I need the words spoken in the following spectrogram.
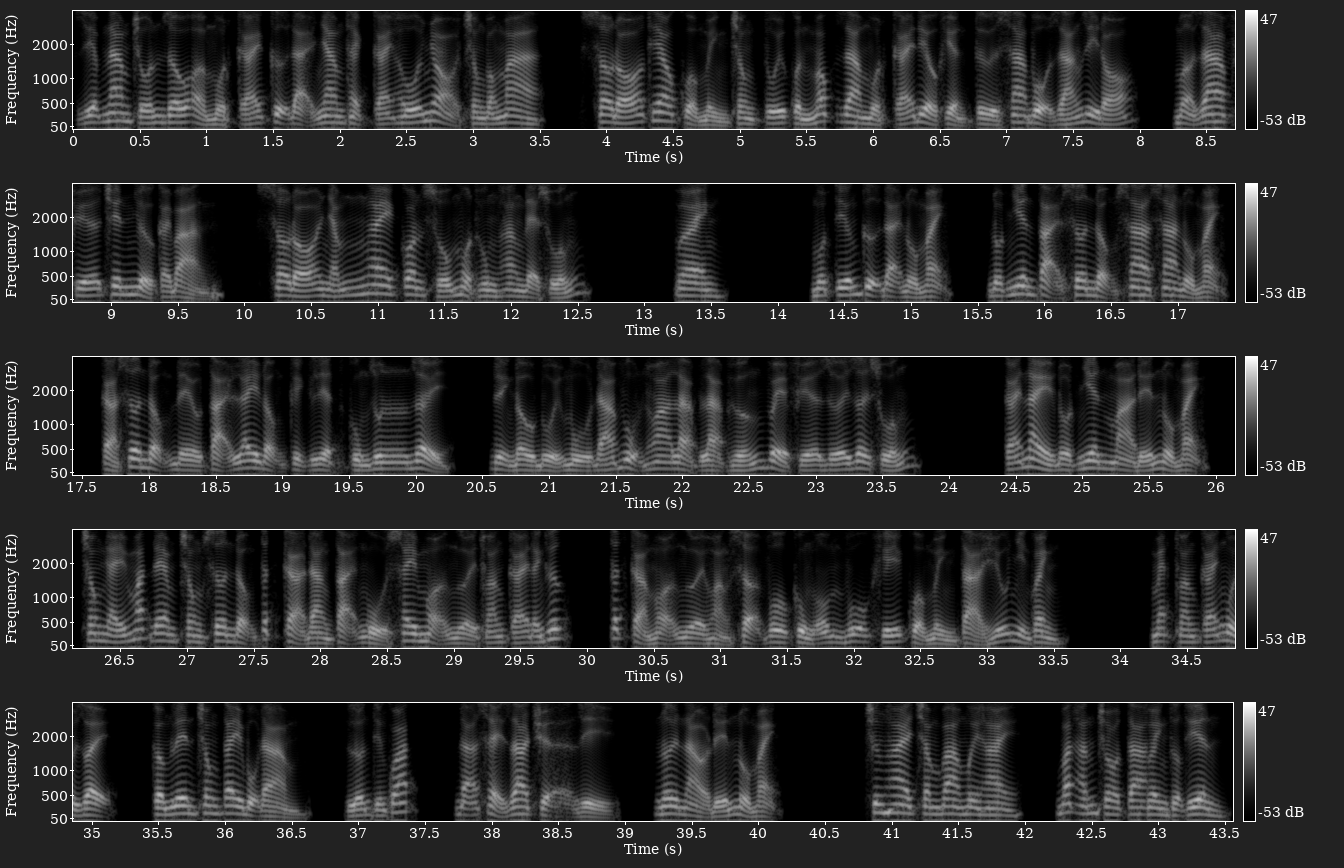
Diệp Nam trốn giấu ở một cái cự đại nham thạch cái hố nhỏ trong bóng ma, sau đó theo của mình trong túi quần móc ra một cái điều khiển từ xa bộ dáng gì đó, mở ra phía trên nhựa cái bản, sau đó nhắm ngay con số một hung hăng đè xuống. Vâng! Một tiếng cự đại nổ mạnh, đột nhiên tại sơn động xa xa nổ mạnh, cả sơn động đều tại lay động kịch liệt cùng run rẩy, đỉnh đầu bụi mù đá vụn hoa lạp lạp hướng về phía dưới rơi xuống. Cái này đột nhiên mà đến nổ mạnh, trong nháy mắt đem trong sơn động tất cả đang tại ngủ say mọi người thoáng cái đánh thức, tất cả mọi người hoảng sợ vô cùng ôm vũ khí của mình tả hữu nhìn quanh. Mẹ thoáng cái ngồi dậy, cầm lên trong tay bộ đàm, lớn tiếng quát, đã xảy ra chuyện gì, nơi nào đến nổ mạnh. chương 232, bắt hắn cho ta hoành thượng thiên.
